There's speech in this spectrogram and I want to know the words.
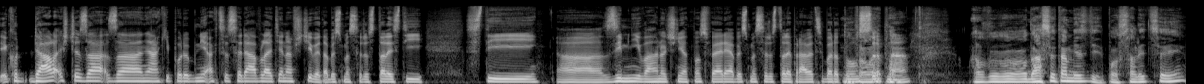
jako dál ještě za, za nějaký podobný akce se dá v létě navštívit, aby jsme se dostali z té z uh, zimní vánoční atmosféry, aby jsme se dostali právě třeba do toho no to srpna. A dá se tam jezdit po Salici,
